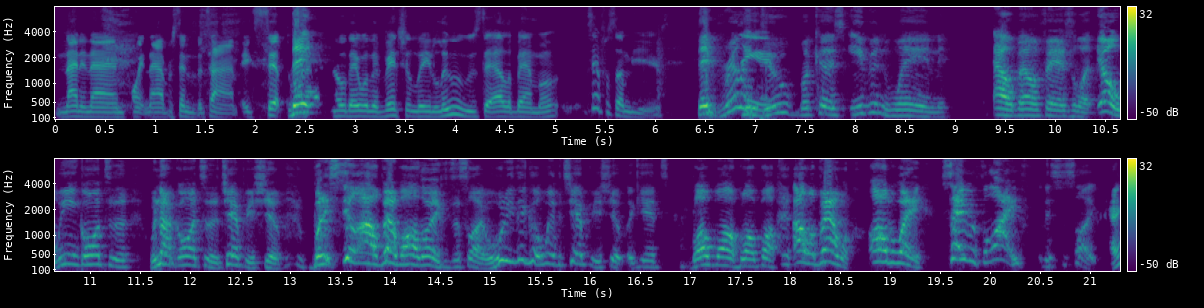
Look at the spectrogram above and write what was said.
ninety nine point nine percent of the time, except They- I know they will eventually lose to Alabama, except for some years. They really Man. do because even when Alabama fans are like, "Yo, we ain't going to the, we're not going to the championship," but it's still Alabama all the way because it's like, well, who do you think will win the championship against? Blah blah blah blah. Alabama all the way, save it for life. And it's just like, Uh,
